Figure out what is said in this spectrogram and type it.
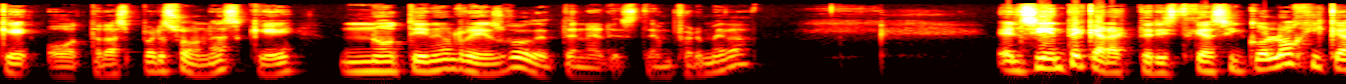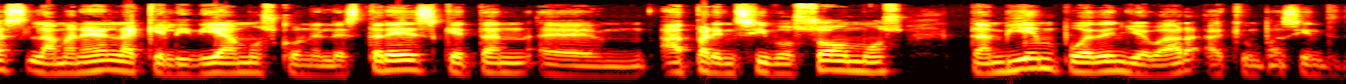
que otras personas que no tienen riesgo de tener esta enfermedad. El siguiente, características psicológicas, la manera en la que lidiamos con el estrés, qué tan eh, aprensivos somos, también pueden llevar a que un paciente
